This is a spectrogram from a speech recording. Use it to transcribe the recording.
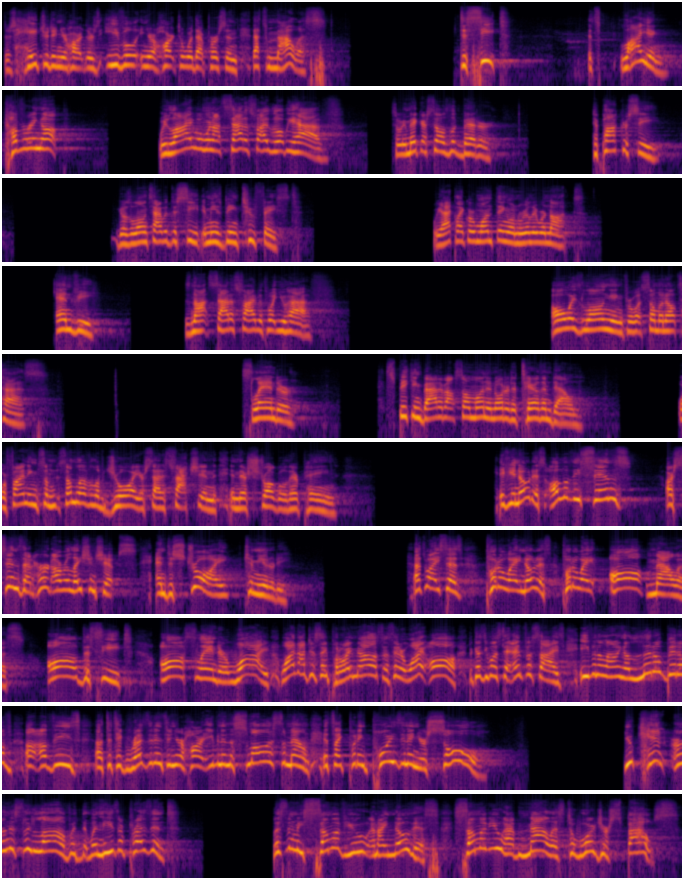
There's hatred in your heart. There's evil in your heart toward that person. That's malice deceit, it's lying, covering up. We lie when we're not satisfied with what we have, so we make ourselves look better. Hypocrisy goes alongside with deceit, it means being two faced. We act like we're one thing when really we're not. Envy is not satisfied with what you have always longing for what someone else has. Slander, speaking bad about someone in order to tear them down, or finding some, some level of joy or satisfaction in their struggle, their pain. If you notice, all of these sins are sins that hurt our relationships and destroy community. That's why he says, put away, notice, put away all malice, all deceit, all slander. Why? Why not just say put away malice and slander? Why all? Because he wants to emphasize even allowing a little bit of, uh, of these uh, to take residence in your heart, even in the smallest amount. It's like putting poison in your soul. You can't earnestly love when these are present. Listen to me, some of you, and I know this, some of you have malice towards your spouse.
